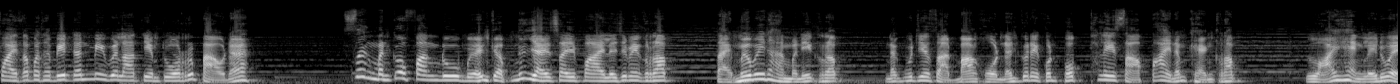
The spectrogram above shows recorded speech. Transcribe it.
ฝ่ายสัมพันธมิตรนั้นมีเวลาเตรียมตัวหรือเปล่านะ ซึ่งมันก็ฟังดูเหมือนกับนิยายไซไฟเลยใช่ไหมครับ แต่เมื่อไม่นานมานี้ครับ นักวิทยาศาสตร์บางคนนั้นก็ได้ค้นพบทะเลสาบใต้น้ำแข็งครับ หลายแห่งเลยด้วย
